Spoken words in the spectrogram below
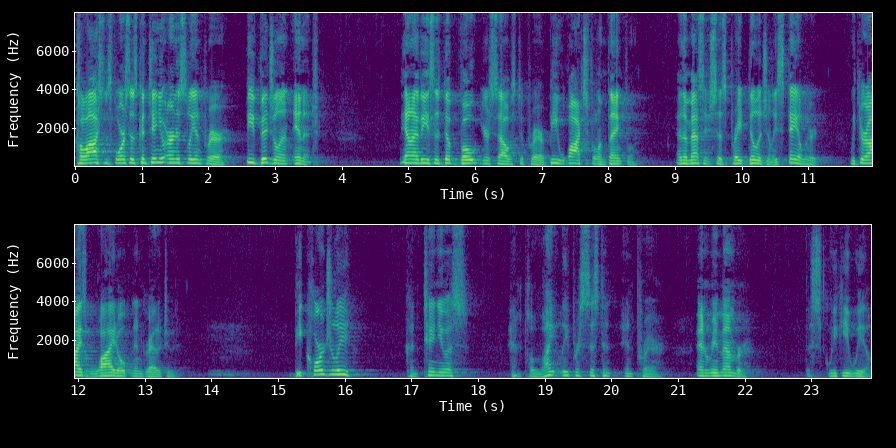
Colossians 4 says, continue earnestly in prayer, be vigilant in it. The NIV says, devote yourselves to prayer, be watchful and thankful. And the message says, pray diligently, stay alert, with your eyes wide open in gratitude. Be cordially continuous, and politely persistent in prayer. And remember, the squeaky wheel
